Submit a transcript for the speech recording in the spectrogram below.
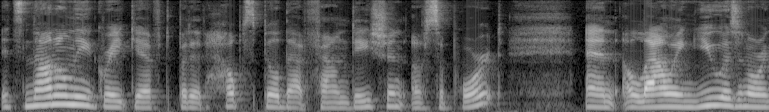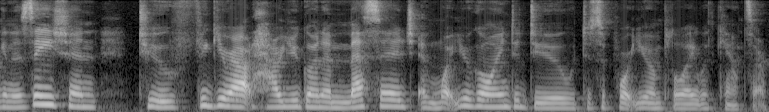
it's not only a great gift, but it helps build that foundation of support and allowing you as an organization to figure out how you're going to message and what you're going to do to support your employee with cancer.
